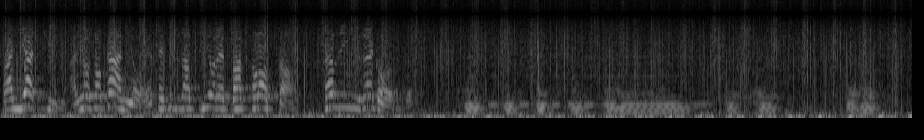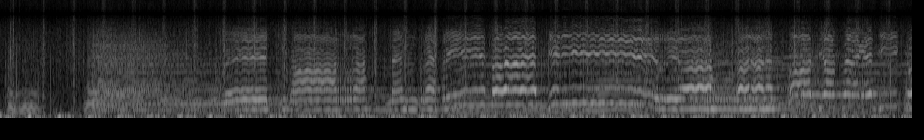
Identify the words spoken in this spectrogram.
Pagliacci, Arioso Canio, eseguito dal signore Bartolotta, Sterling Record. Recitar mentre frigola deliria, la sabbia quella che dico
